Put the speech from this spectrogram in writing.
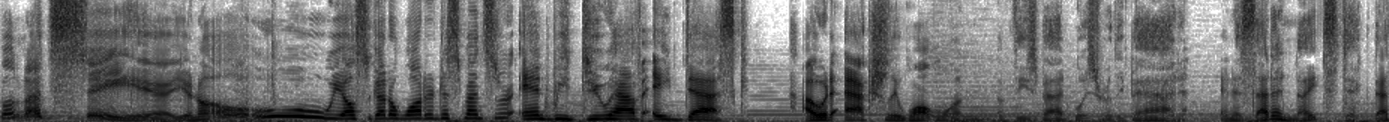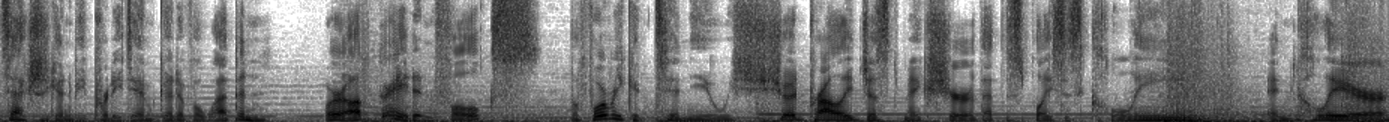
But let's see here, you know. Ooh, we also got a water dispenser and we do have a desk. I would actually want one of these bad boys really bad. And is that a nightstick? That's actually going to be pretty damn good of a weapon. We're upgrading, folks. Before we continue, we should probably just make sure that this place is clean and clear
